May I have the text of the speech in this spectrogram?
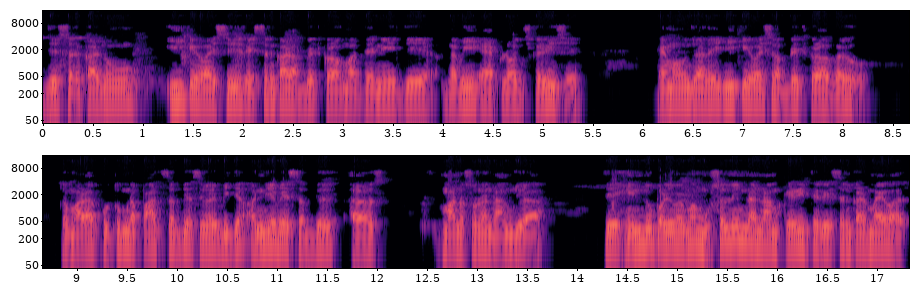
જે સરકારનું e KYC ration card update કરવા માટેની જે નવી એપ લોન્ચ કરી છે, એમાં હું જ્યારે ઈ કેવાયસી અપડેટ કરવા ગયો, તો મારા કુટુંબના પાંચ સભ્ય સિવાય બીજા અન્ય બે સભ્ય માણસોના નામ જોયા જે હિન્દુ પરિવારમાં મુસ્લિમના નામ કેવી રીતે રેશન કાર્ડમાં આવ્યા,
